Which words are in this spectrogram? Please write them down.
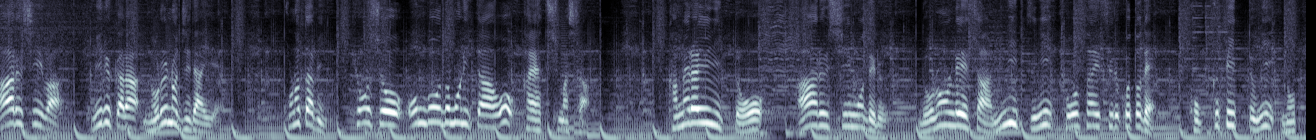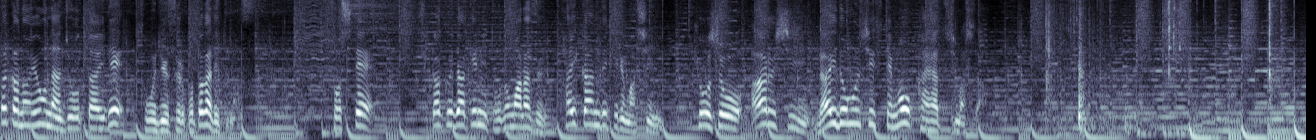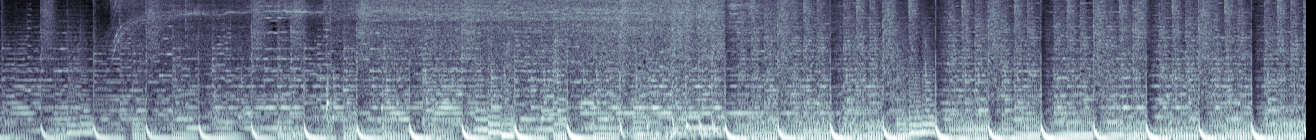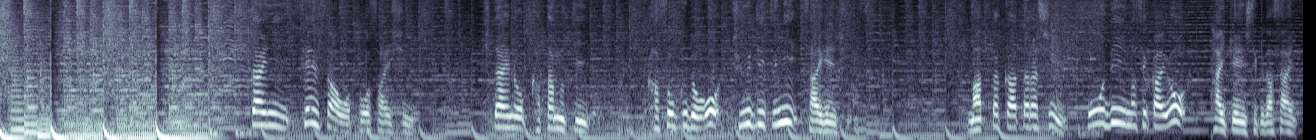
RC は見るから乗るの時代へ。この度表彰オンボードモニターを開発しました。カメラユニットを RC モデルドローンレーサーミニッツに搭載することでコックピットに乗ったかのような状態で操縦することができます。そして視覚だけにとどまらず体感できるマシン表彰 RC ライドオンシステムを開発しました。体にセンサーを搭載し機体の傾き加速度を忠実に再現します。全く新しい 4D の世界を体験してください。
